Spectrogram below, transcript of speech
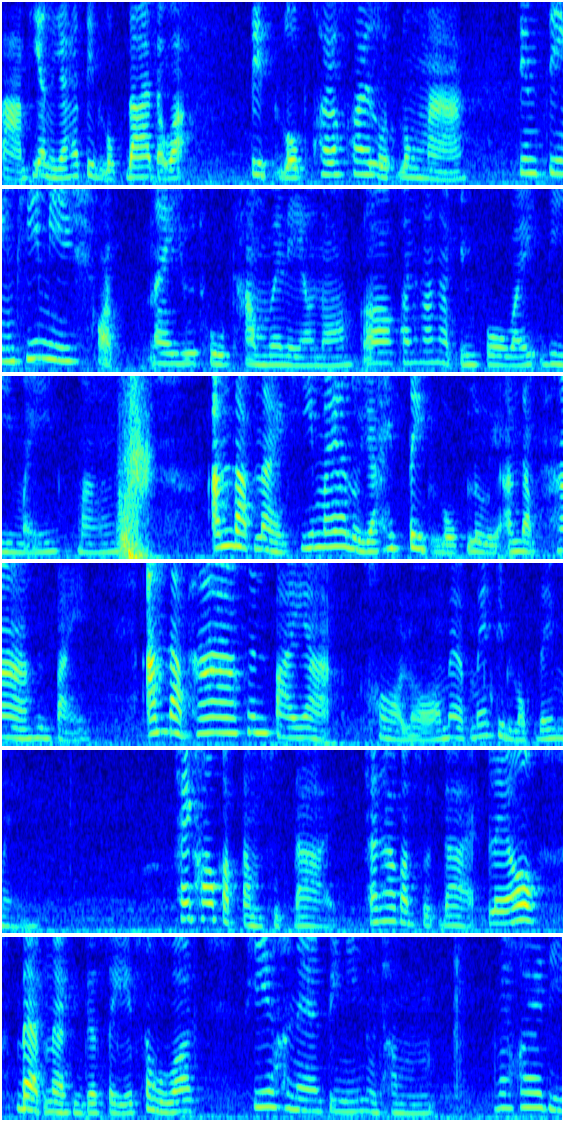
สามพี่อนุญาตให้ติดลบได้แต่ว่า ติดลบค่อยๆ ลดลงมา จริงๆ พี่มีช็อตใน YouTube ทำไว้แล้วเนาะก็ค่อนข้างทำอินโฟไว้ดีไหมมั้ง อันดับไหนที่ไม่อนุญาตให้ติดลบเลย อันดับห้าขึ้นไป อันดับห้าขึ้นไปอะ ขอร้องแบบไม่ติดลบได้ไหม ให้เท่ากับต่ำสุดได้ ให้เท่ากับสุดได้ แล้วแบบไหนถึงจะเซฟ สมมติว่าพี่คะแนนปีนี้หนูทำไม่ค่อยดี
